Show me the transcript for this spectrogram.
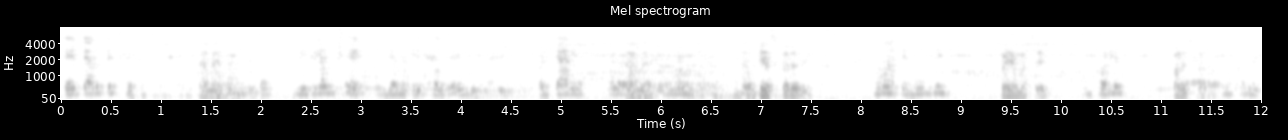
તે ચાલતી છે. ચાલે ને? છે જેમ એક પગ પણ ચાલે. ચાલે. અભ્યાસ કરે છે? હા તે ભૂલી કયામાં છે? કોલેજ કોલેજ કરે? કોલેજ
